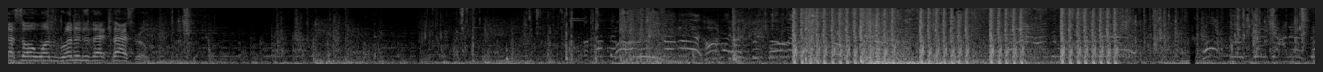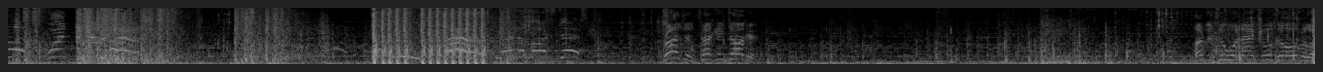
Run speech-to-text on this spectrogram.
I saw one run into that classroom. Overlord.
